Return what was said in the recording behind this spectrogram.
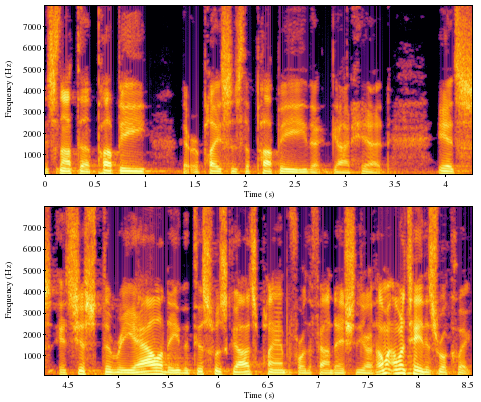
It's not the puppy that replaces the puppy that got hit. It's, it's just the reality that this was God's plan before the foundation of the earth. I want to tell you this real quick.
